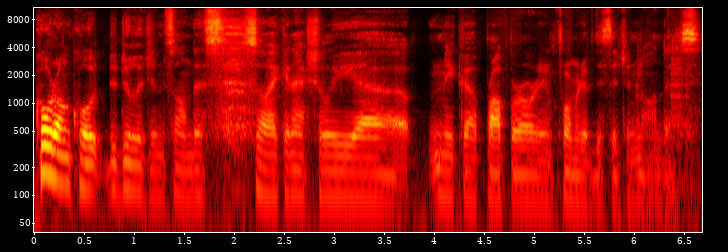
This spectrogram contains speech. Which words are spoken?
quote unquote due diligence on this so I can actually uh, make a proper or informative decision on this.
